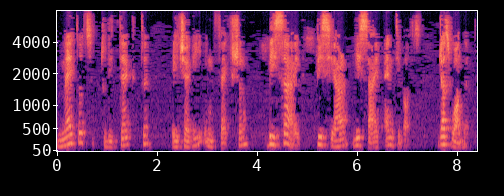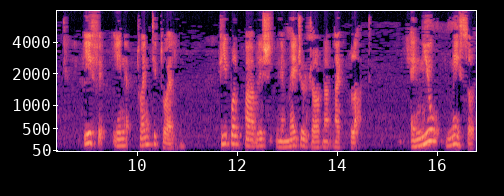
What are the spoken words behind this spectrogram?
methods to detect HIV infection beside PCR, beside antibodies. Just wonder, if in 2012 people publish in a major journal like Blood a new method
